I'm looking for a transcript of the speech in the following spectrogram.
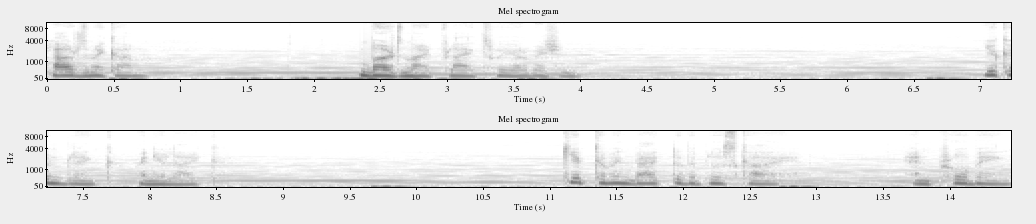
Clouds may come, birds might fly through your vision. You can blink when you like. Keep coming back to the blue sky and probing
